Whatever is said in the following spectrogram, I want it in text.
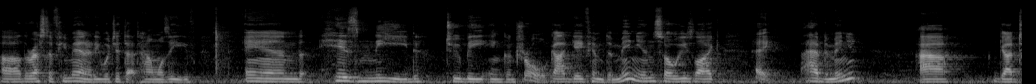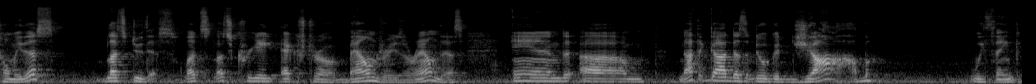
uh, the rest of humanity, which at that time was Eve, and his need to be in control. God gave him dominion, so he's like, "Hey, I have dominion. I, God told me this let's do this. Let's let's create extra boundaries around this, and um, not that God doesn't do a good job, we think,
